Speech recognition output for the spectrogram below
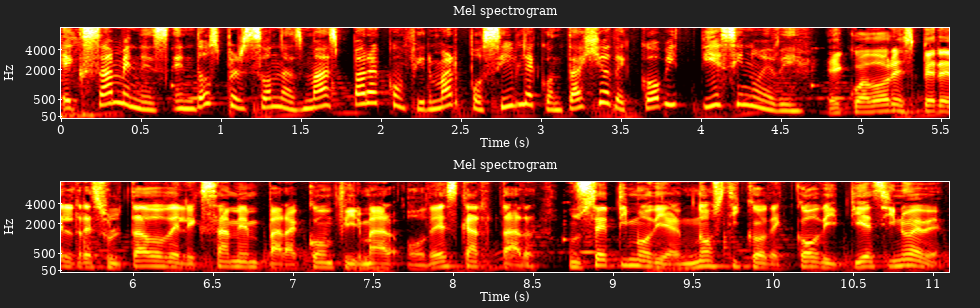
Exámenes en dos personas más para confirmar posible contagio de COVID-19. Ecuador espera el resultado del examen para confirmar o descartar un séptimo diagnóstico de COVID-19.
